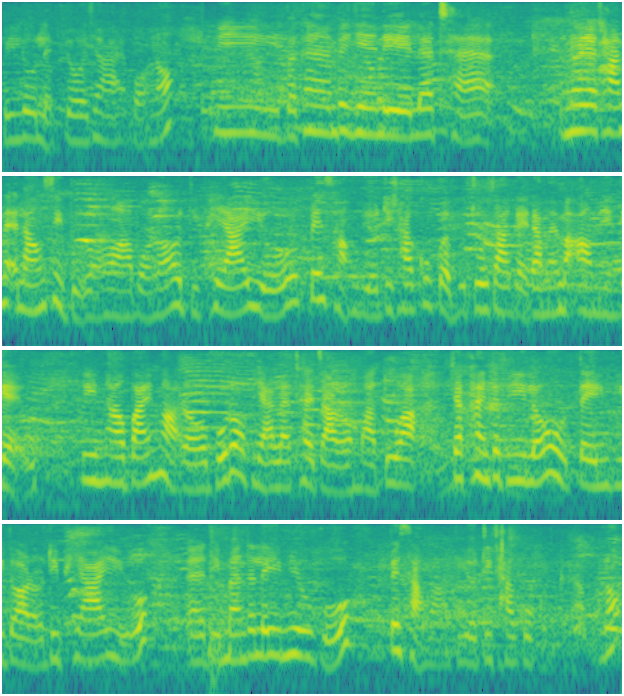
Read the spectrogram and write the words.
ပြီလို့လည်းပြောကြရပေါ့နော်ဒီပကံဘရင်တွေလက်ထက်အနွေရထားနဲ့အလောင်းစီပူတော့ပါပေါ့နော်ဒီဖရားကြီးကိုပင့်ဆောင်ပြီးတော့တည်ထားကိုယ်ွယ်ဖို့စ조사ခဲ့ဒါမှမအောင်မြင်ခဲ့ဘူးဒီနောက်ပိုင်းမှာတော့ဘိုးတော်ဘုရားလက်ထက်ကြတော့မှ तू ကရခိုင်တပြည်လုံးကိုတိမ်ပြီးတော့ဒီဖရားကြီးကိုအဲဒီမန္တလေးမြို့ကိုပင့်ဆောင်လာပြီးတော့တည်ထားကိုယ်ွယ်ခဲ့တာပေါ့နော်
